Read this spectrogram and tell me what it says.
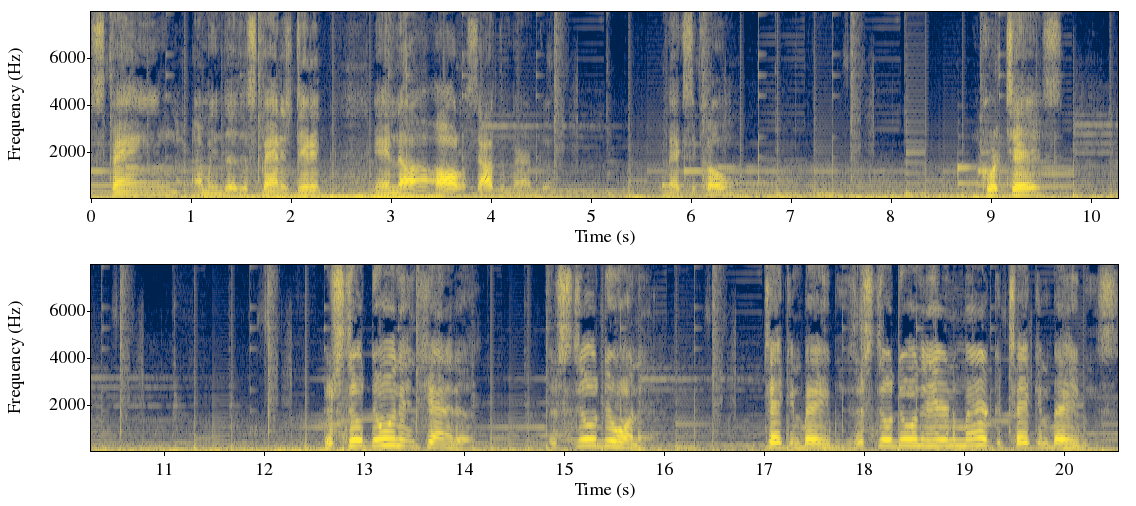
Spain, I mean, the, the Spanish did it in uh, all of South America, Mexico, Cortez. They're still doing it in Canada. They're still doing it. Taking babies. They're still doing it here in America, taking babies.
